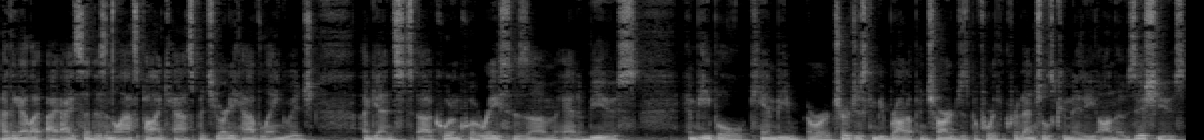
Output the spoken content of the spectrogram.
I think I, I said this in the last podcast, but you already have language against uh, quote unquote racism and abuse. And people can be, or churches can be brought up in charges before the credentials committee on those issues.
